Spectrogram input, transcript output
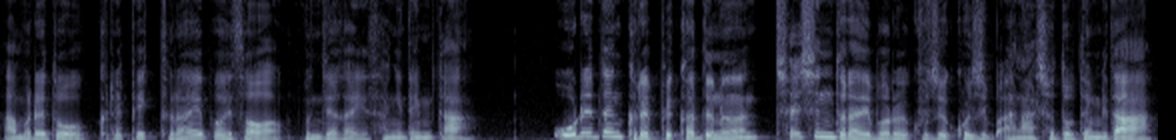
아무래도 그래픽 드라이버에서 문제가 예상이 됩니다. 오래된 그래픽 카드는 최신 드라이버를 굳이 고집 안 하셔도 됩니다.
